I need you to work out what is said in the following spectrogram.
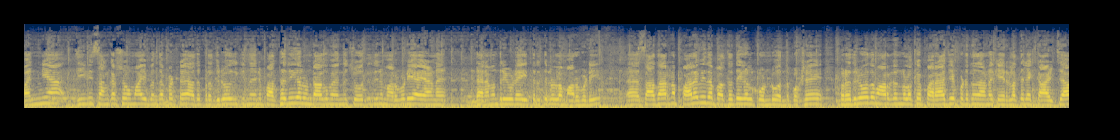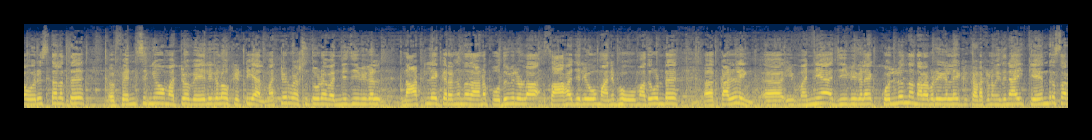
വന്യജീവി സംഘർഷവുമായി ബന്ധപ്പെട്ട് അത് പ്രതിരോധിക്കുന്നതിന് പദ്ധതികൾ ഉണ്ടാകുമോ എന്ന ചോദ്യത്തിന് മറുപടിയായാണ് ധനമന്ത്രിയുടെ ഇത്തരത്തിലുള്ള മറുപടി. സാധാരണ പലവിധ പദ്ധതികൾ കൊണ്ടുവന്നു. പക്ഷേ പ്രതിരോധ മാർഗങ്ങളൊക്കെ പരാജയപ്പെടുന്നതാണ് കേരളത്തിലെ കാഴ്ച. ഒരു സ്ഥലത്ത് ഫെൻസിങ്ങോ മറ്റോ വേലികളോ കിട്ടിയാൽ മറ്റൊരു വശത്തൂടെ വന്യജീവികൾ നാട്ടിലേക്ക് ഇറങ്ങുന്നതാണ് പൊതുവിലുള്ള സാഹചര്യവും അനുഭവവും. അതുകൊണ്ട് കള്ളിംഗ് ഈ വന്യജീവികളെ കൊല്ലുന്ന നടപടികളിലേക്ക് കടക്കണം. ഇതിനായി കേന്ദ്ര സർക്കാർ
